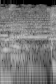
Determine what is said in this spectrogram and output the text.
对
